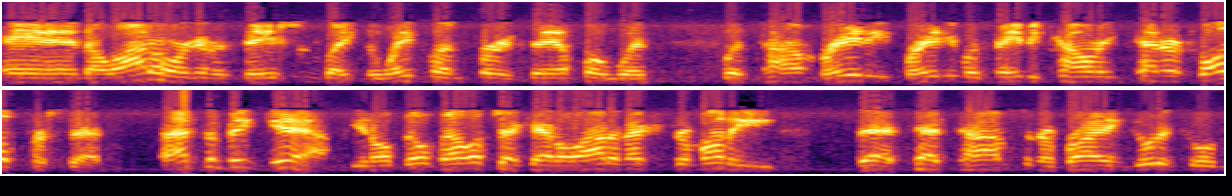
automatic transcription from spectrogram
And a lot of organizations, like New England, for example, with with Tom Brady, Brady was maybe counting ten or twelve percent. That's a big gap. You know, Bill Belichick had a lot of extra money that Ted Thompson or Brian Gutekunst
